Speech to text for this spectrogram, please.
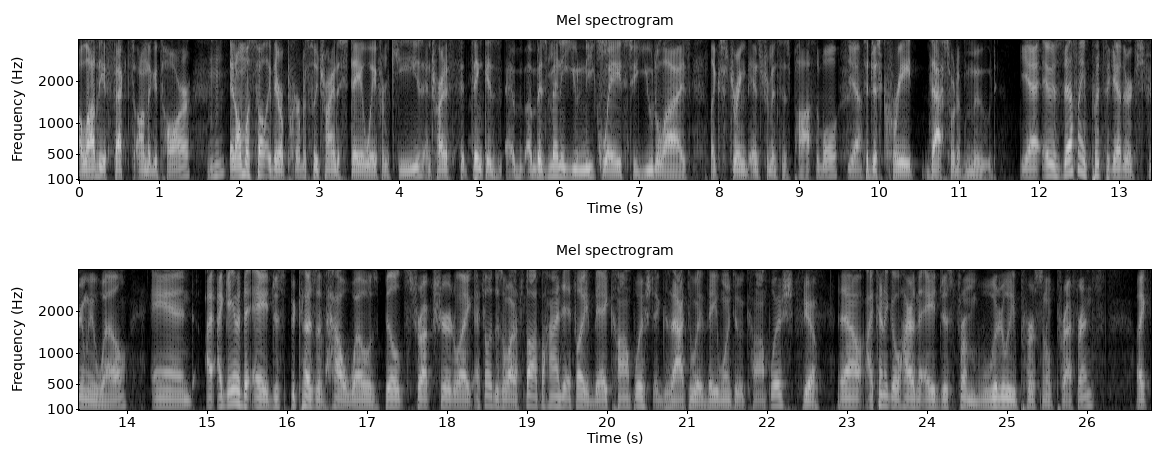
a lot of the effects on the guitar Mm-hmm. it almost felt like they were purposely trying to stay away from keys and try to fit, think as um, as many unique ways to utilize like stringed instruments as possible Yeah. to just create that sort of mood Yeah, it was definitely put together extremely well. And I, I gave it the A just because of how well it was built, structured. Like I felt like there's a lot of thought behind it. I felt like they accomplished exactly what they wanted to accomplish. Yeah. Now I couldn't go higher than A just from literally personal preference. Like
